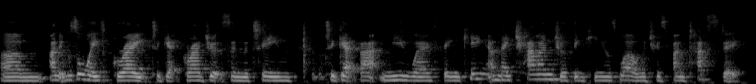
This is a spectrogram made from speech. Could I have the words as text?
um, and it was always great to get graduates in the team to get that new way of thinking and they challenge your thinking as well, which is fantastic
